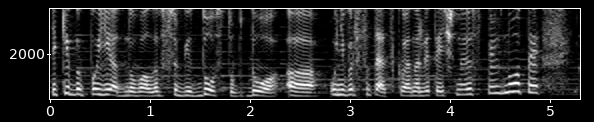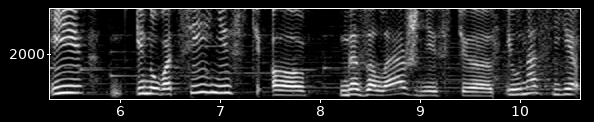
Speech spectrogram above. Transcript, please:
які би поєднували в собі доступ до е, університетської аналітичної спільноти і інноваційність. е, Незалежність е, І у нас є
